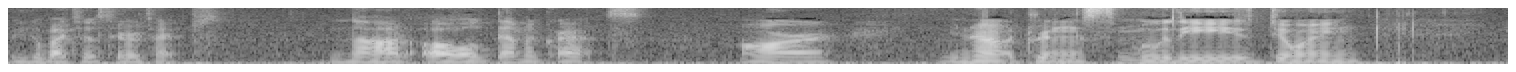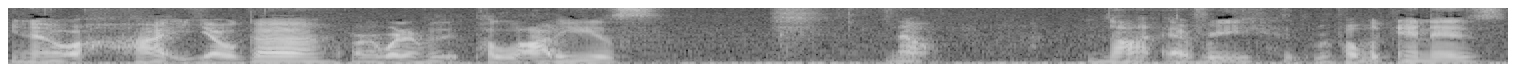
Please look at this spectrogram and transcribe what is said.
We go back to the stereotypes. Not all Democrats are, you know, drinking smoothies, doing, you know, hot yoga or whatever, the Pilates. No. Not every Republican is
